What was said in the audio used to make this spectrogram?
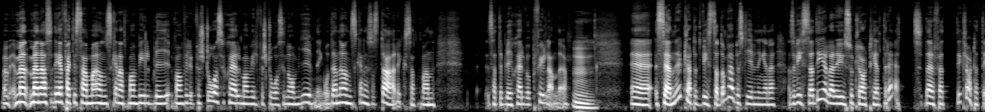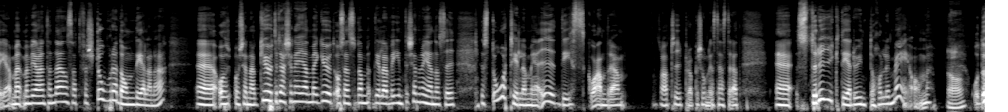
men, men, men alltså det är faktiskt samma önskan, att man vill, bli, man vill förstå sig själv, man vill förstå sin omgivning. Och den önskan är så stark så att, man, så att det blir självuppfyllande. Mm. Eh, sen är det klart att vissa av de här beskrivningarna, alltså vissa delar är ju såklart helt rätt, därför att det är klart att det är, men, men vi har en tendens att förstora de delarna eh, och, och känna gud, det där känner jag igen mig, gud, och sen så de delar vi inte känner igen oss i, det står till och med i DISK och andra sådana typer av personlighetstester att eh, stryk det du inte håller med om. Ja. Och, då,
